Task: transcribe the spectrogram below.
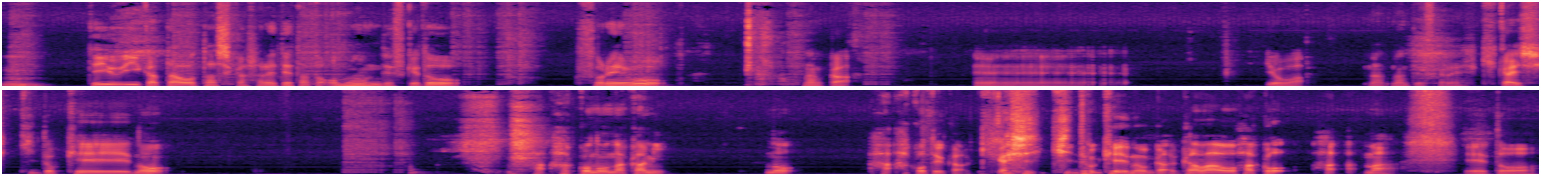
うん。ていう言い方を確かされてたと思うんですけど、それを、なんか、えー、要は、ななんていうんですかね、機械式時計の、は、箱の中身の、は、箱というか、機械式時計のが側を箱、は、まあ、えっ、と、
